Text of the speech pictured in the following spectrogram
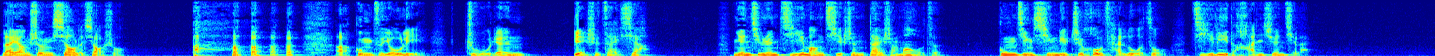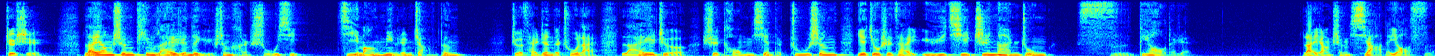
莱阳生笑了笑说：“啊，公子有礼，主人便是在下。”年轻人急忙起身，戴上帽子，恭敬行礼之后才落座，极力的寒暄起来。这时，莱阳生听来人的语声很熟悉，急忙命人掌灯。这才认得出来，来者是同县的朱生，也就是在逾期之难中死掉的人。莱阳生吓得要死，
